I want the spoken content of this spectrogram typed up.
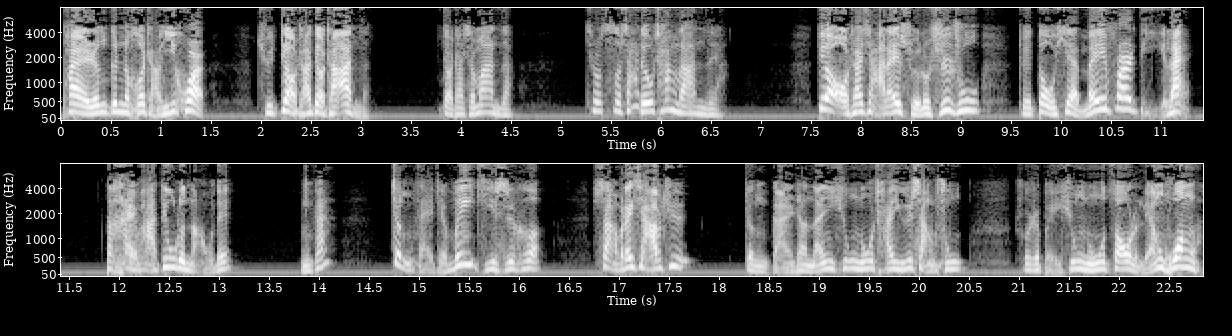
派人跟着何昶一块儿去调查调查案子，调查什么案子？就是刺杀刘畅的案子呀。调查下来，水落石出，这窦宪没法抵赖，他害怕丢了脑袋。你看，正在这危急时刻，上不来下不去，正赶上南匈奴单于上书，说是北匈奴遭了粮荒了，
